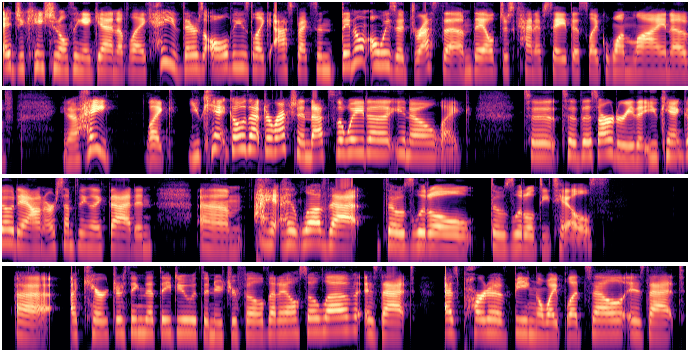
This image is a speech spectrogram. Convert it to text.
educational thing again of like hey there's all these like aspects and they don't always address them. They'll just kind of say this like one line of you know hey like you can't go that direction. That's the way to you know like to to this artery that you can't go down or something like that. And um, I, I love that those little those little details. Uh, a character thing that they do with the neutrophil that i also love is that as part of being a white blood cell is that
